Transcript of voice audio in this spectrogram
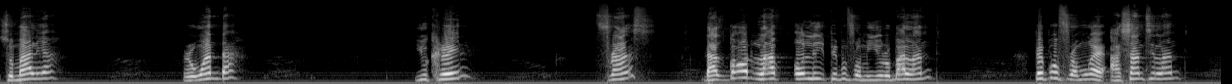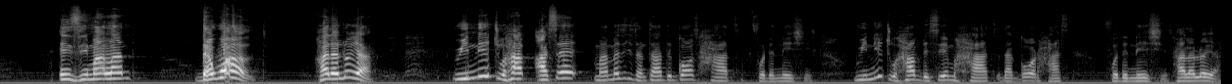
Somalia? Rwanda? Ukraine? France? Does God love only people from Yoruba land? People from where? Ashanti land? in Nzima The world. Hallelujah. Amen. We need to have, I say, my message is entitled God's heart for the nations. We need to have the same heart that God has for the nations. Hallelujah.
